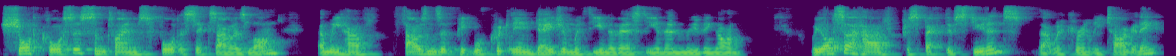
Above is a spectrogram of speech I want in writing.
short courses, sometimes four to six hours long, and we have thousands of people quickly engaging with the university and then moving on. We also have prospective students that we're currently targeting,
